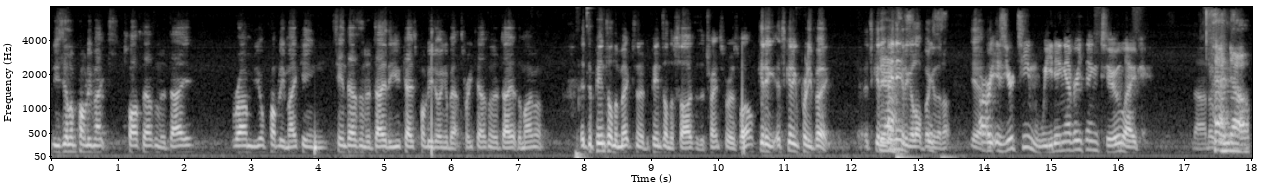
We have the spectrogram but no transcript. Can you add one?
New Zealand probably makes 12,000 a day. Rum, you're probably making 10,000 a day. The UK is probably doing about 3,000 a day at the moment. It depends on the mix and it depends on the size of the transfer as well. Getting, it's getting pretty big. It's getting, Yeah. it's getting a lot bigger Is- than, yeah. Are, is your team weeding everything too? Like, Nah, I know.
